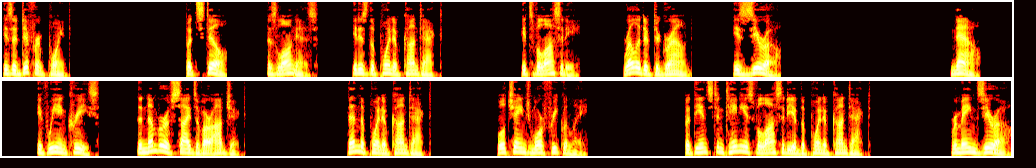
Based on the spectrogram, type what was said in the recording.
is a different point. But still, as long as it is the point of contact, its velocity, relative to ground, is zero. Now, if we increase the number of sides of our object, then the point of contact will change more frequently. But the instantaneous velocity of the point of contact remains zero.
